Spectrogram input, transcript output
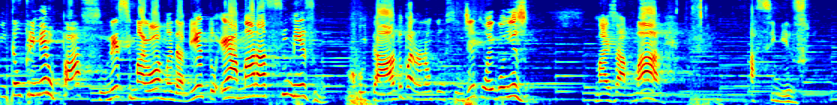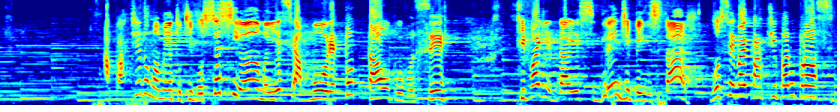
Então, o primeiro passo nesse maior mandamento é amar a si mesmo. Cuidado para não confundir com egoísmo, mas amar a si mesmo. A partir do momento que você se ama e esse amor é total por você, que vai lhe dar esse grande bem-estar, você vai partir para o próximo.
